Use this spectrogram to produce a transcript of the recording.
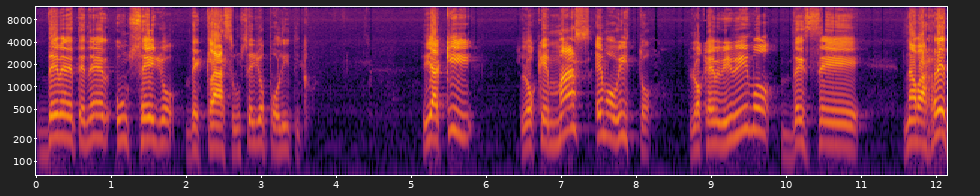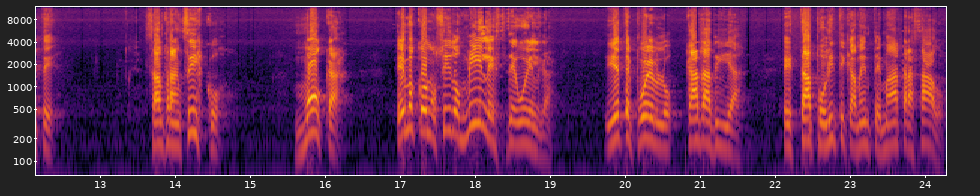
debe de tener un sello de clase, un sello político. Y aquí lo que más hemos visto, lo que vivimos desde Navarrete, San Francisco, Moca, hemos conocido miles de huelgas y este pueblo cada día está políticamente más atrasado.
